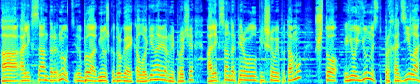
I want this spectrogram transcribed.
а Александр, ну, была немножко другая экология, наверное, и прочее. Александр I был плешивый потому, что ее юность проходила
